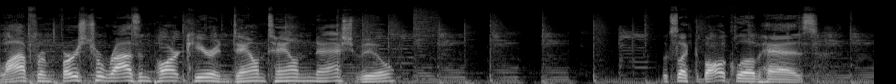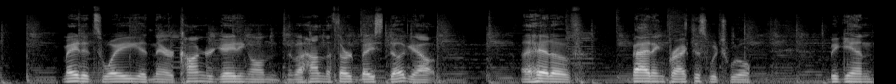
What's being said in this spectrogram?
live from First Horizon Park here in downtown Nashville. Looks like the ball club has made its way and they're congregating on behind the third base dugout ahead of batting practice, which will begin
